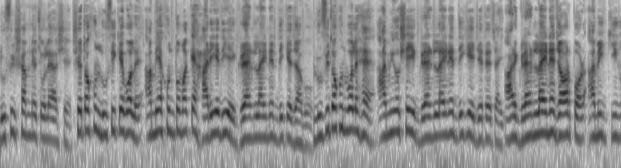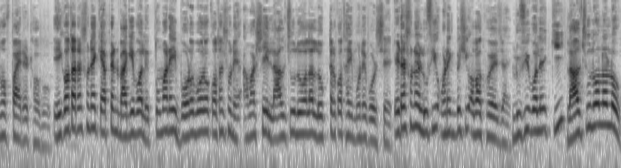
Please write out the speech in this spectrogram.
লুফির সামনে চলে আসে। সে তখন লুফিকে বলে, আমি এখন তোমাকে হারিয়ে দিয়ে গ্র্যান্ড লাইনের দিকে যাব। লুফি তখন বলে হ্যাঁ আমিও সেই গ্র্যান্ড লাইনের দিকে যেতে চাই। আর গ্র্যান্ড লাইনে যাওয়ার পর আমি কিং অফ পাইরেট হব। এই কথাটা শুনে ক্যাপ্টেন বাগি বলে, তোমার এই বড় বড় কথা শুনে আমার সেই লাল চুলওয়ালা লোকটার কথাই মনে পড়ছে। এটা শুনে লুফি অনেক বেশি অবাক হয়ে যায়। লুফি বলে, কি? লাল চুলওয়ালা লোক?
